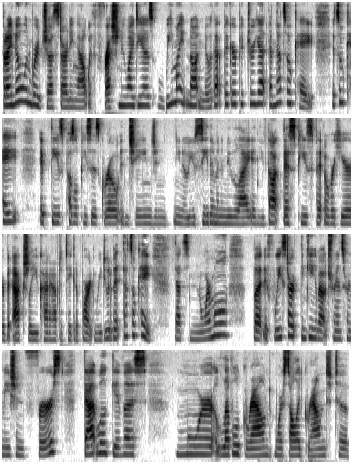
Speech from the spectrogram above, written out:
But I know when we're just starting out with fresh new ideas, we might not know that bigger picture yet, and that's okay. It's okay if these puzzle pieces grow and change and you know you see them in a new light and you thought this piece fit over here but actually you kind of have to take it apart and redo it a bit that's okay. That's normal but if we start thinking about transformation first that will give us more level ground more solid ground to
